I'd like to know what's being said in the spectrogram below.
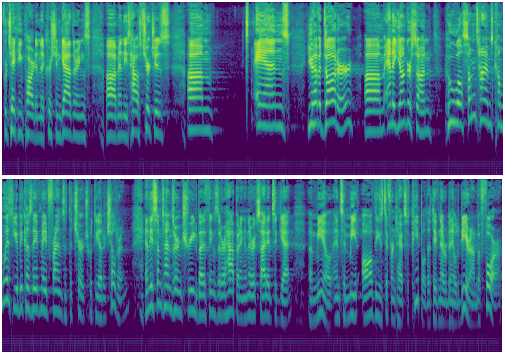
for taking part in the Christian gatherings um, and these house churches. Um, and you have a daughter um, and a younger son who will sometimes come with you because they've made friends at the church with the other children. And they sometimes are intrigued by the things that are happening and they're excited to get a meal and to meet all these different types of people that they've never been able to be around before.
